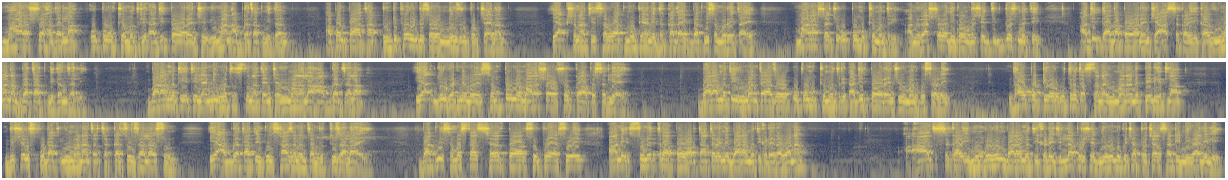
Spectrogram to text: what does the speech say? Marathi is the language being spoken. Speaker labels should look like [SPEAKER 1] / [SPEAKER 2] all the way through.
[SPEAKER 1] महाराष्ट्र हादरला उपमुख्यमंत्री अजित पवार यांचे विमान अपघातात निधन. आपण पाहत आहात twenty four into seven news report channel या क्षणाची सर्वात मोठी आणि धक्कादायक बातमी समोर येत आहे. महाराष्ट्राचे उपमुख्यमंत्री आणि राष्ट्रवादी काँग्रेसचे दिग्गज नेते अजितदादा पवार यांचे आज सकाळी एका विमान अपघातात निधन झाले. बारामती येथे लँडिंग होत असताना त्यांच्या विमानाला हा अपघात झाला. या दुर्घटनेमुळे संपूर्ण महाराष्ट्रावर शोककळा पसरली आहे. बारामती विमानतळाजवळ उपमुख्यमंत्री अजित पवार यांचे विमान कोसळले. धावपट्टीवर उतरत असताना विमानाने पेट घेतला. भीषण स्फोटात विमानाचा चक्काचूर झाला असून या अपघातात एकूण सहा जणांचा मृत्यू झाला आहे. बातमी समजताच शरद पवार सुप्रिया सुळे आणि सुनेत्रा पवार तातडीने बारामतीकडे रवाना. आज सकाळी मुंबईहून बारामतीकडे जिल्हा परिषद निवडणुकीच्या प्रचारासाठी निघालेले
